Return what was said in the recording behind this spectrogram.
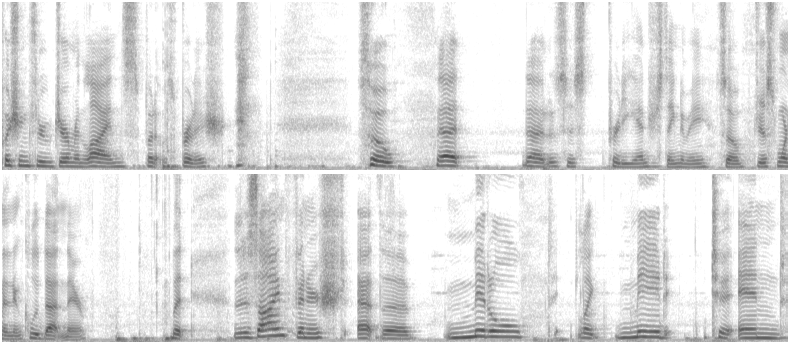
pushing through German lines, but it was British. so that that was just pretty interesting to me. So just wanted to include that in there. But the design finished at the middle, like mid to end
